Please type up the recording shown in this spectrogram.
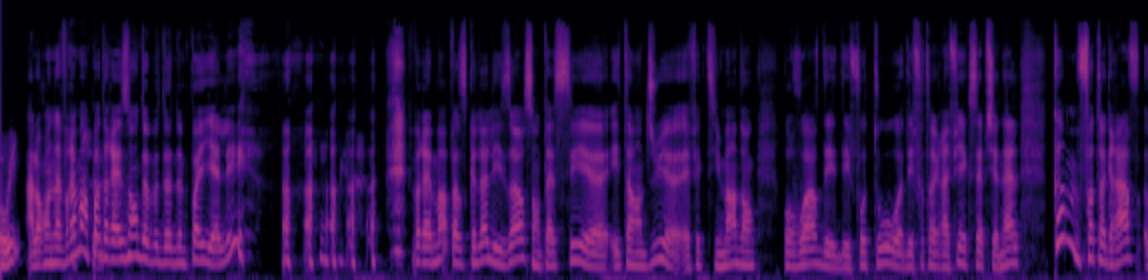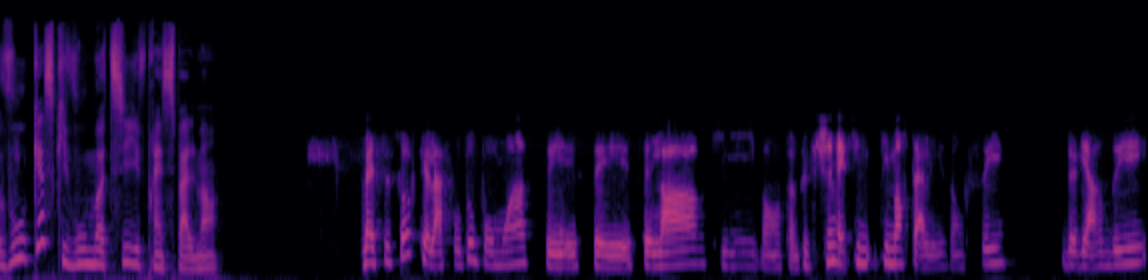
Oui. Alors, on n'a vraiment pas de raison de, ne pas y aller. Vraiment, parce que là, les heures sont assez euh, étendues, euh, effectivement, donc pour voir des, photos, euh, des photographies exceptionnelles. Comme photographe, vous, qu'est-ce qui vous motive principalement? Bien, c'est sûr que la photo, pour moi, c'est, l'art qui, bon, c'est un peu cliché, mais qui, qui mortalise. Donc, c'est de garder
